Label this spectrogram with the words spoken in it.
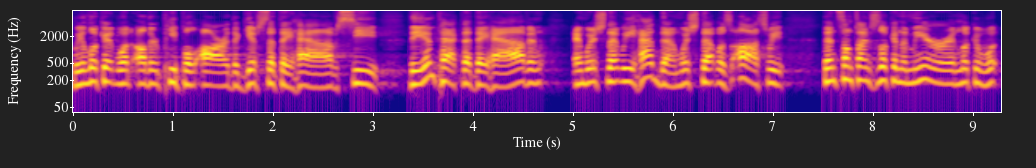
We look at what other people are, the gifts that they have, see the impact that they have, and, and wish that we had them, wish that was us. We then sometimes look in the mirror and look at what,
